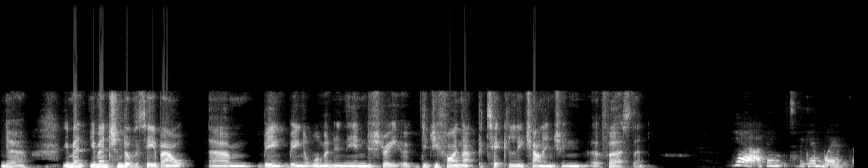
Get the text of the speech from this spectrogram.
Yeah, you meant you mentioned obviously about um, being being a woman in the industry. Uh, did you find that particularly challenging at first? Then. Yeah, I think to begin with,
